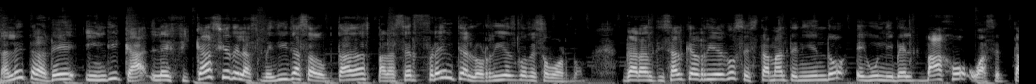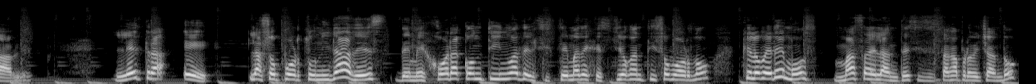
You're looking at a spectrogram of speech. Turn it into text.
La letra D indica la eficacia de las medidas adoptadas para hacer frente a los riesgos de soborno, garantizar que el riesgo se está manteniendo en un nivel bajo o aceptable. Letra E. Las oportunidades de mejora continua del sistema de gestión antisoborno, que lo veremos más adelante si se están aprovechando,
